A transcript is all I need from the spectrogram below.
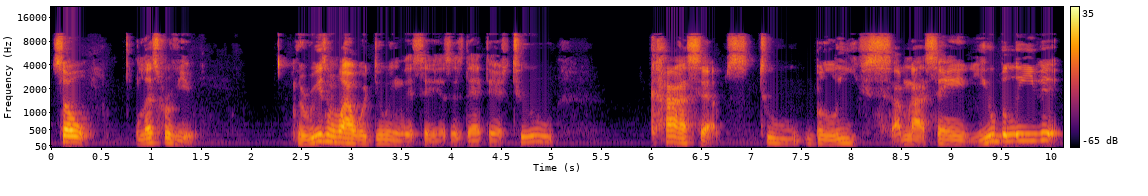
So let's review. The reason why we're doing this is is that there's two concepts, two beliefs. I'm not saying you believe it,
